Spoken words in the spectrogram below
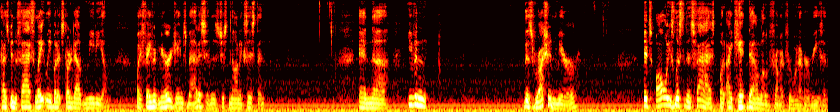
has been fast lately, but it started out medium. My favorite mirror, James Madison, is just non-existent. And uh, even this Russian mirror it's always listed as fast, but I can't download from it for whatever reason.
